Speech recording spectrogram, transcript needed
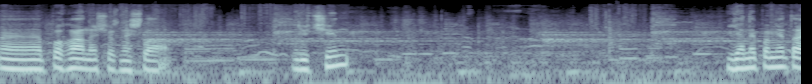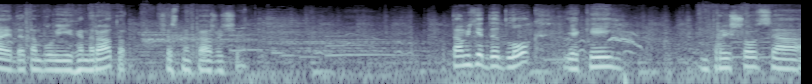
Е, погано, що знайшла Лючин. Я не пам'ятаю, де там був її генератор, чесно кажучи. Там є дедлок, який прийшовся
